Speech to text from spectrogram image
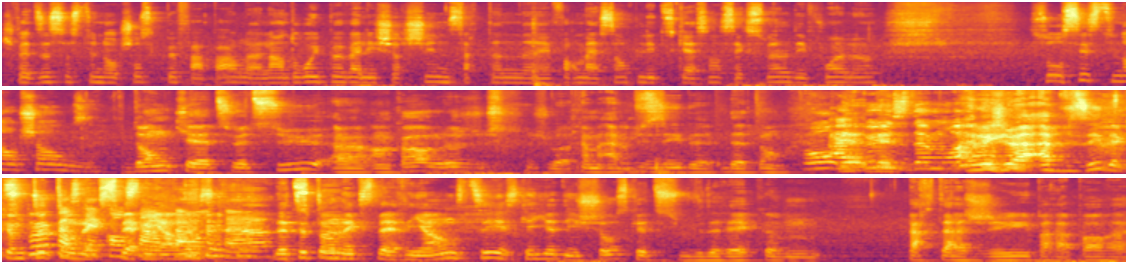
je vais dire ça, c'est une autre chose qui peut faire peur. là. L'endroit où ils peuvent aller chercher une certaine information, puis l'éducation sexuelle, des fois, là, ça aussi, c'est une autre chose. Donc, euh, tu veux-tu euh, encore, là, je, je vais comme abuser de, de ton. Oh, de- Abuse de moi. Non, mais je vais abuser de comme tu toute ton expérience. de toute Tu ton peux. expérience, tu sais, est-ce qu'il y a des choses que tu voudrais comme partager par rapport à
